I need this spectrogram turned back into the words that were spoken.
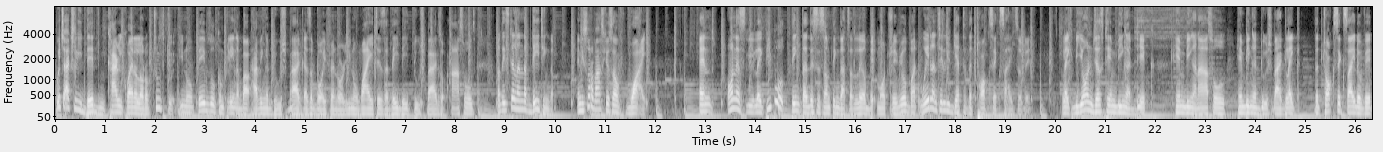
which actually did carry quite a lot of truth to it. You know babes will complain about having a douchebag as a boyfriend or you know why it is that they date douchebags or assholes but they still end up dating them. And you sort of ask yourself why. And honestly, like people think that this is something that's a little bit more trivial, but wait until you get to the toxic sides of it. Like beyond just him being a dick, him being an asshole, him being a douchebag, like the toxic side of it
